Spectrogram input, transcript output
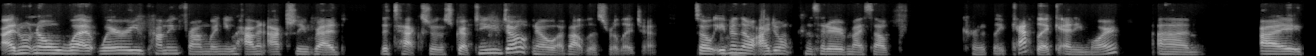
I don't know what where are you coming from when you haven't actually read the text or the script and you don't know about this religion. So even mm-hmm. though I don't consider myself currently Catholic anymore, um, I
